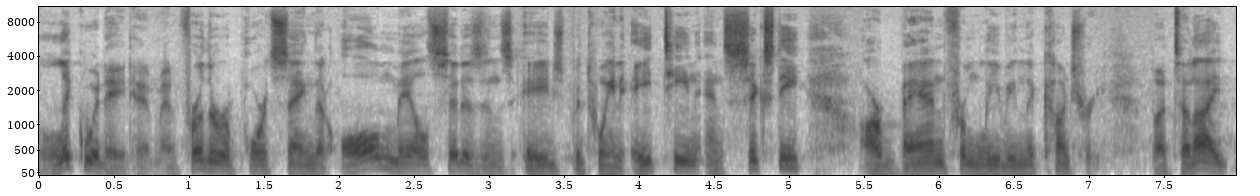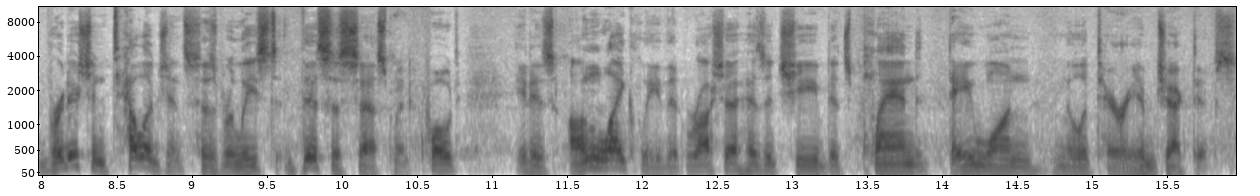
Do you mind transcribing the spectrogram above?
liquidate him, and further reports saying that all male citizens aged between 18 and 60 are banned from leaving the country. But tonight, British intelligence has released this assessment, quote, it is unlikely that Russia has achieved its planned day one military objectives.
